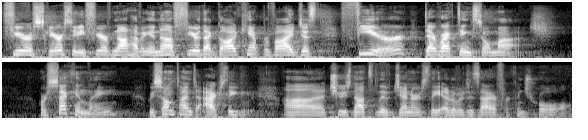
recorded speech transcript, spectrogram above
Fear of scarcity, fear of not having enough, fear that God can't provide, just fear directing so much. Or secondly, we sometimes actually uh, choose not to live generously out of a desire for control.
